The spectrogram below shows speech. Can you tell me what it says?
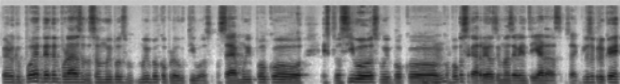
pero que pueden tener temporadas donde son muy, poco, muy poco productivos, o sea, muy poco explosivos, muy poco, uh -huh. con pocos acarreos de más de 20 yardas. O sea, incluso creo que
